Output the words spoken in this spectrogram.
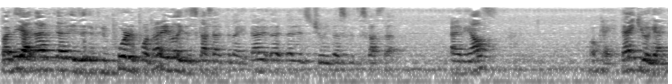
But yeah, that, that is an important point. But I didn't really discuss that tonight. That, that, that is true. He does discuss that. Anything else? Okay. Thank you again.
